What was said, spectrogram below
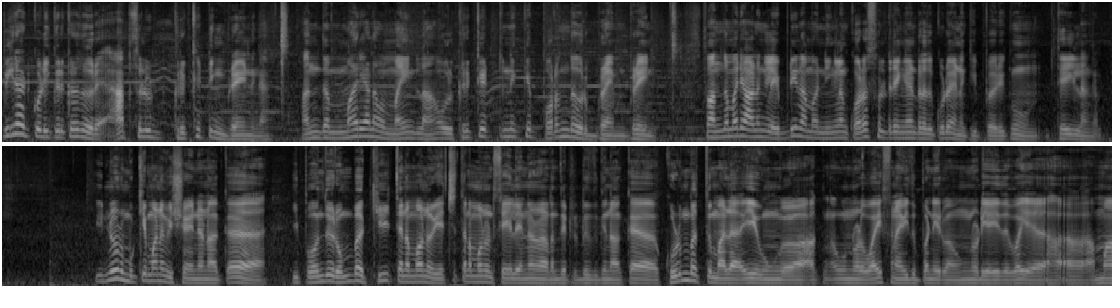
விராட் கோலிக்கு இருக்கிறது ஒரு ஆப்சலூட் கிரிக்கெட்டிங் பிரெயினுங்க அந்த மாதிரியான மைண்ட்லாம் ஒரு கிரிக்கெட்டுனுக்கே பிறந்த ஒரு பிரெயின் பிரெயின் ஸோ அந்த மாதிரி ஆளுங்களை எப்படி நம்ம நீங்களாம் குறை சொல்கிறீங்கன்றது கூட எனக்கு இப்போ வரைக்கும் தெரியலங்க. இன்னொரு முக்கியமான விஷயம் என்னன்னாக்கா இப்போ வந்து ரொம்ப கீழ்த்தனமான ஒரு எச்சத்தனமான ஒரு செயல் என்ன நடந்துட்டு இருக்குதுனாக்கா குடும்பத்து மேலே ஏய் உங்கள் உன்னோட ஒய்ஃப் நான் இது பண்ணிடுவேன் உங்களுடைய இது ஒய் அம்மா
